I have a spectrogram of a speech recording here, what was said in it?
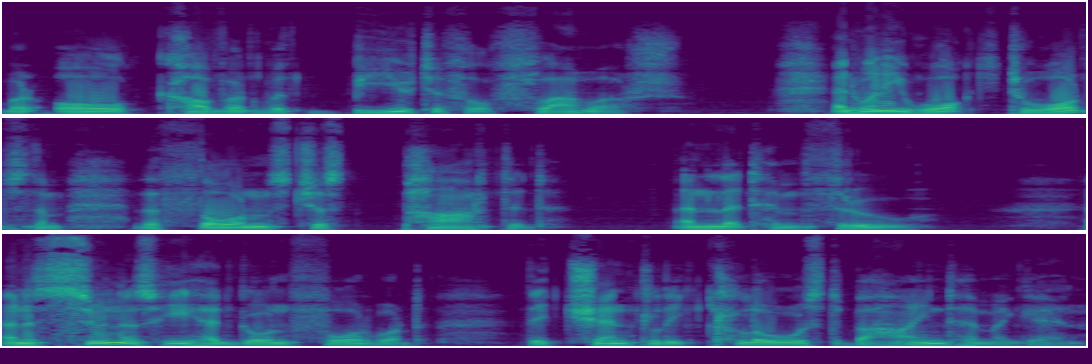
were all covered with beautiful flowers. And when he walked towards them, the thorns just parted and let him through. And as soon as he had gone forward, they gently closed behind him again.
